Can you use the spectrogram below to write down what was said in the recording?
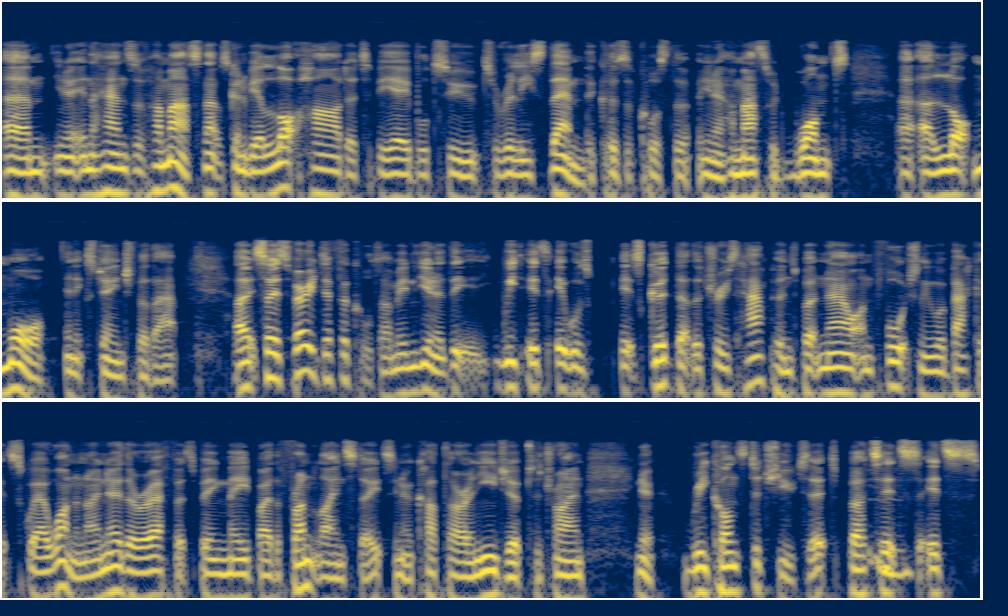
um, you know, in the hands of Hamas, and that was going to be a lot harder to be able to to release them because, of course, the you know Hamas would want uh, a lot more in exchange for that. Uh, so it's very difficult. I mean, you know, the, we it's it was it's good that the truce happened, but now unfortunately we're back at square one. And I know there are efforts being made by the frontline states, you know, Qatar and Egypt, to try and you know reconstitute it, but mm. it's it's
